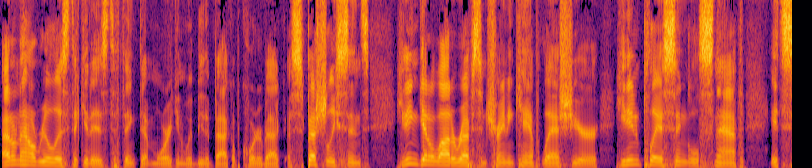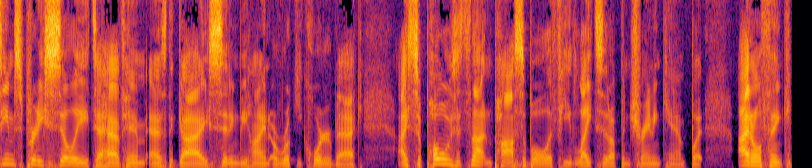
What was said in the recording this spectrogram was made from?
I don't know how realistic it is to think that Morgan would be the backup quarterback, especially since he didn't get a lot of reps in training camp last year. He didn't play a single snap. It seems pretty silly to have him as the guy sitting behind a rookie quarterback. I suppose it's not impossible if he lights it up in training camp, but I don't think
